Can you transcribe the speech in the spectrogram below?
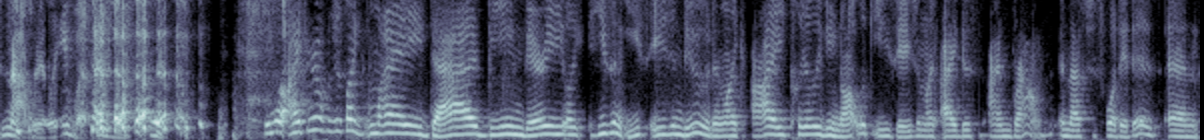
Not really, but I you know, I grew up just like my dad being very like he's an East Asian dude and like I clearly do not look East Asian. Like I just I'm brown and that's just what it is. And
